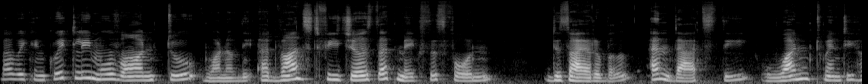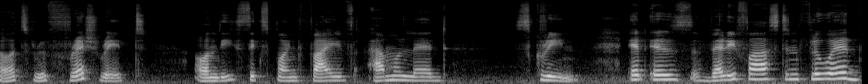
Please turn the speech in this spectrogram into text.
But we can quickly move on to one of the advanced features that makes this phone desirable, and that's the 120 Hertz refresh rate on the 6.5 AMOLED screen. It is very fast and fluid.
